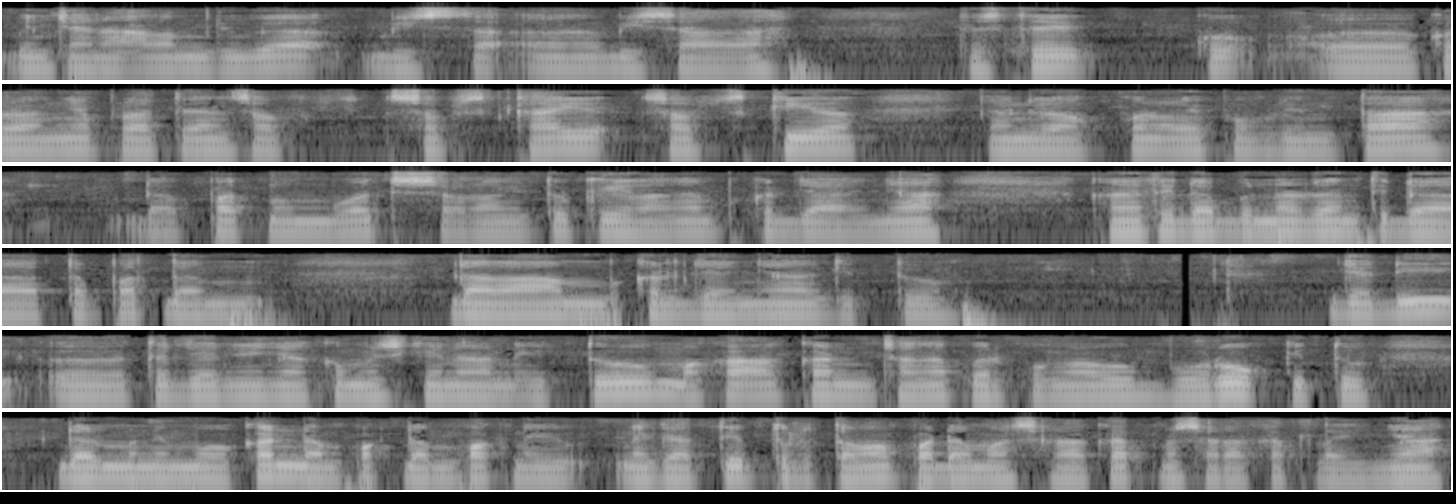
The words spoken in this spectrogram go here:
bencana alam juga bisa e, bisa terus teh e, kurangnya pelatihan soft, soft skill soft skill yang dilakukan oleh pemerintah dapat membuat seseorang itu kehilangan pekerjaannya karena tidak benar dan tidak tepat dalam dalam bekerjanya gitu. Jadi e, terjadinya kemiskinan itu maka akan sangat berpengaruh buruk gitu dan menimbulkan dampak-dampak negatif terutama pada masyarakat-masyarakat lainnya.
